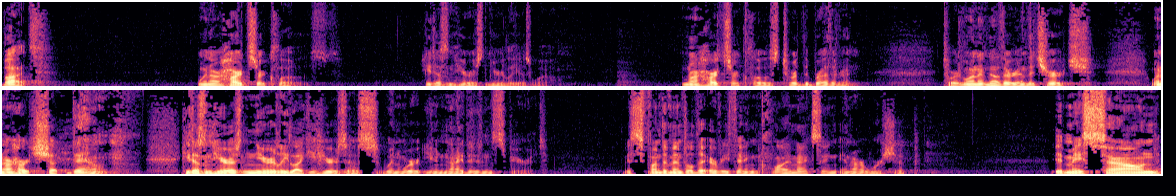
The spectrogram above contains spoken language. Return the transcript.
But when our hearts are closed, He doesn't hear us nearly as well. When our hearts are closed toward the brethren, toward one another in the church, when our hearts shut down, he doesn't hear us nearly like He hears us when we're united in spirit. It's fundamental to everything, climaxing in our worship. It may sound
